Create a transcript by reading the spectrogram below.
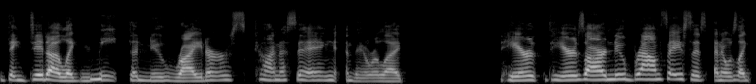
they did a like meet the new writers kind of thing and they were like here here's our new brown faces and it was like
